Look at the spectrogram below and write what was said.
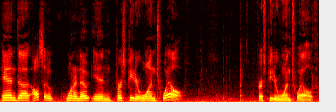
And uh, also want to note in 1 Peter 1 12, 1 Peter 1 12,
